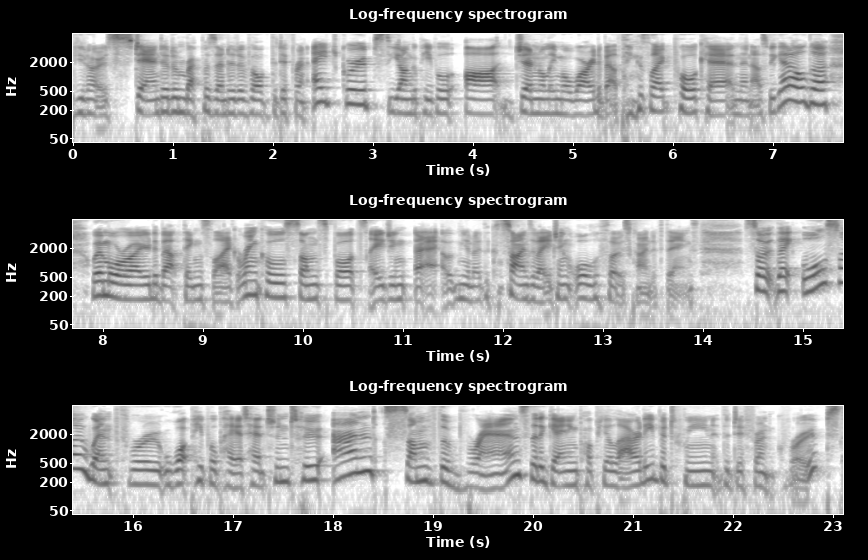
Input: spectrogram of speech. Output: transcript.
you know, standard and representative of the different age groups. The younger people are generally more worried about things like pore care, and then as we get older, we're more worried about things like wrinkles, sunspots, aging, uh, you know, the signs of aging, all of those kind of things. So they also went through what people pay attention to and some of the brands that are gaining popularity between the different groups.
